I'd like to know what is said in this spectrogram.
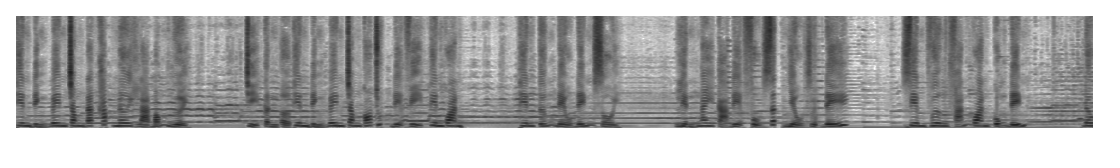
Thiên đình bên trong đã khắp nơi là bóng người. Chỉ cần ở thiên đình bên trong có chút địa vị tiên quan, Thiên tướng đều đến rồi. Liền ngay cả địa phủ rất nhiều vượt đế. Diêm vương phán quan cũng đến. Đâu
